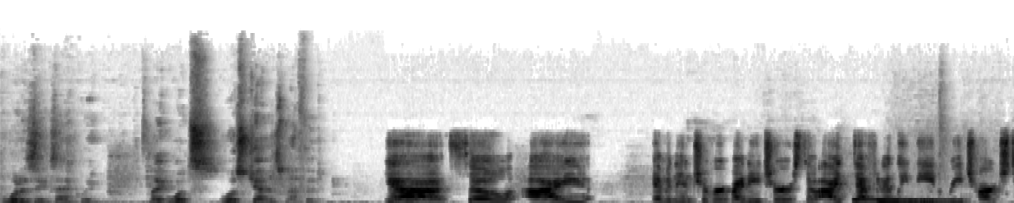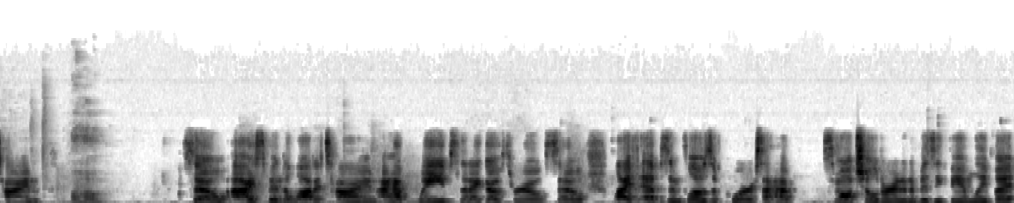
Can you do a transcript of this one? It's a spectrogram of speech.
what is it exactly? Like, what's what's Jenna's method? yeah so i am an introvert by nature so i definitely need recharge time Uh huh. So I spend a lot of time. I have waves that I go through. So life ebbs and flows, of course. I have small children and a busy family, but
